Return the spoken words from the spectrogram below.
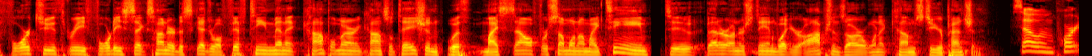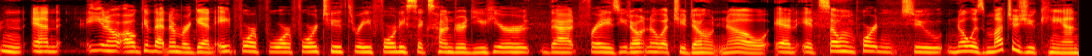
423 4600 to schedule a 15 minute complimentary consultation with myself or someone on my team to better understand what your options are when it comes to your pension. So important. And you know, I'll give that number again 844 423 4600. You hear that phrase, you don't know what you don't know. And it's so important to know as much as you can.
